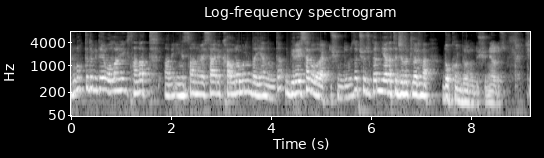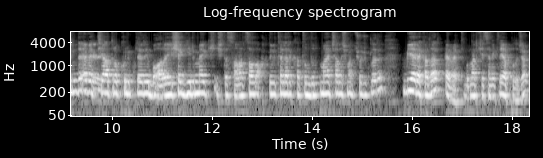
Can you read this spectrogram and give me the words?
Bu noktada bir de olay sanat, hani insan vesaire kavramının da yanında bireysel olarak düşündüğümüzde çocukların yaratıcılıklarına dokunduğunu düşünüyoruz. Şimdi evet, Evet. tiyatro kulüpleri, bu arayışa girmek, işte sanatsal aktivitelere katıldırmaya çalışmak çocukları bir yere kadar evet bunlar kesinlikle yapılacak.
